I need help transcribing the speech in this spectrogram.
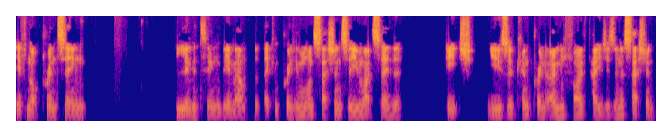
if not printing, limiting the amount that they can print in one session. So you might say that each user can print only five pages in a session.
